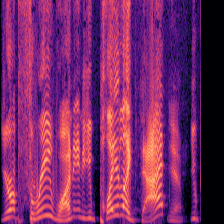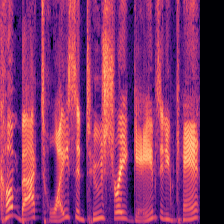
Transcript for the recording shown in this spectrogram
you're up 3 1, and you play like that. Yeah. You come back twice in two straight games and you can't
